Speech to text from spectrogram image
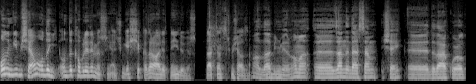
Onun gibi bir şey ama o da onu da kabul edemiyorsun yani. Çünkü eşek kadar alet neyi dövüyorsun? Zaten sıçmış ağzına. Vallahi bilmiyorum ama e, zannedersem şey e, The Dark World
